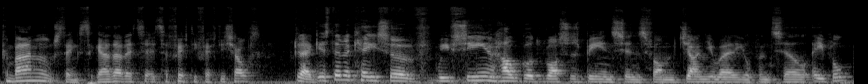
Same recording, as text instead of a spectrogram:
combining those things together, it's, it's a 50-50 shout. Greg, is there a case of we've seen how good Ross has been since from January up until April?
